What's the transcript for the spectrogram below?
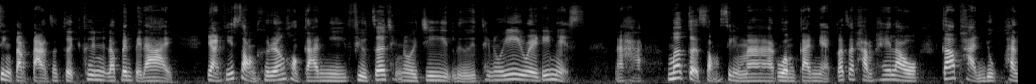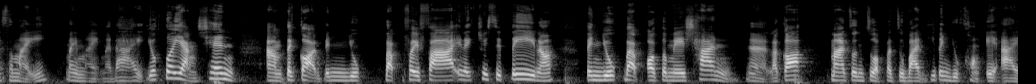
สิ่งต่างๆ จะเกิดขึ้นแล้วเป็นไปได้ อย่างที่ 2 คือเรื่องของการมี future technology หรือ technology readiness นะคะเมื่อเกิด 2 สิ่งมารวมกันเนี่ยก็จะทำให้เราก้าวผ่านยุคผ่านสมัยใหม่ ๆ มาได้ ยกตัวอย่างเช่นอ่าแต่ก่อนเป็นยุคแบบไฟฟ้า electricity เนาะเป็นยุคแบบ automation นะแล้วก็มาจนจวบปัจจุบันที่เป็นยุคของ AI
